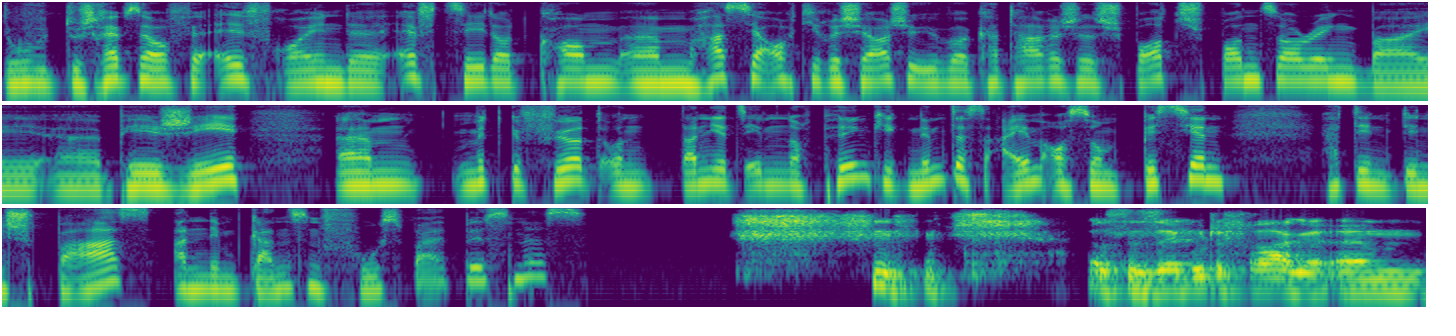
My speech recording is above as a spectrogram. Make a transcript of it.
Du, du schreibst ja auch für Elf-Freunde, fc.com, ähm, hast ja auch die Recherche über katarisches Sportsponsoring bei äh, PSG ähm, mitgeführt und dann jetzt eben noch Pillenkick. Nimmt das einem auch so ein bisschen, hat den, den Spaß an dem ganzen Fußballbusiness? das ist eine sehr gute Frage. Ähm,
